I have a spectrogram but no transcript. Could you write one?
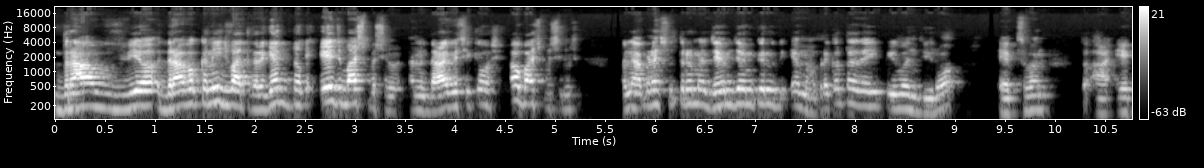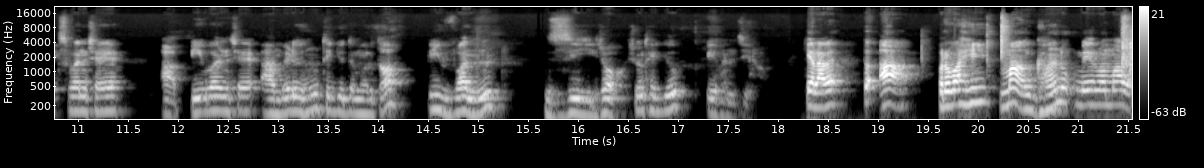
દ્રાવ્ય, દ્રાવકની જ વાત કરીએ કેમ? તો કે એ જ બાષ્પશીલ અને દ્રાવ્ય છે કેવો છે? અબાષ્પશીલ છે. અને આપણે સૂત્રમાં જેમ જેમ કર્યું એમ આપણે કરતા જઈએ. P one zero X one તો આ એક્સ વન છે, આ પી વન છે. આ મેળવ્યું. શું થઈ ગયું તમારું તો? પી વન ઝીરો શું થઈ ગયું? પી વન ઝીરો ખ્યાલ આવે? તો આ પ્રવાહીમાં ઘન ઉમેરવામાં આવે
